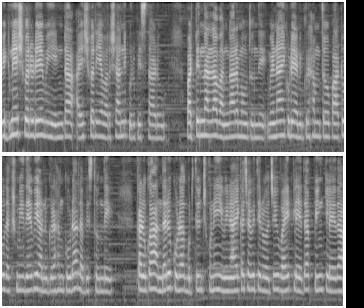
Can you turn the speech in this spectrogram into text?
విఘ్నేశ్వరుడే మీ ఇంట ఐశ్వర్య వర్షాన్ని కురిపిస్తాడు. పట్టిందల్లా బంగారం అవుతుంది వినాయకుడి అనుగ్రహంతో పాటు లక్ష్మీదేవి అనుగ్రహం కూడా లభిస్తుంది. కనుక అందరూ కూడా గుర్తుంచుకుని ఈ వినాయక చవితి రోజు వైట్ లేదా పింక్ లేదా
